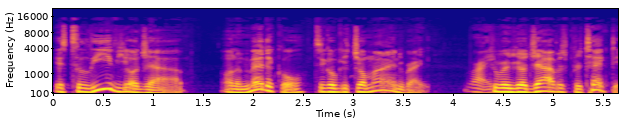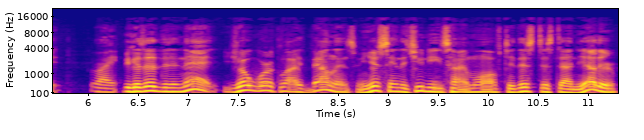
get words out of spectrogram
is to leave your job on a medical to go get your mind right, right, to where your job is protected. right, Because other than that, your work life balance, when you're saying that you need time off to this, this, that, and the other,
